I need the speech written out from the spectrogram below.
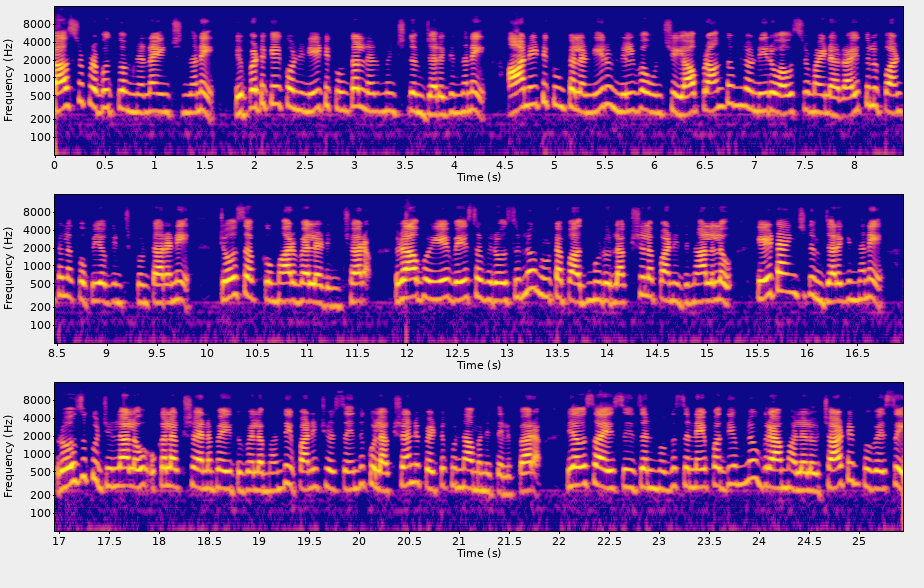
రాష్ట్ర ప్రభుత్వం నిర్ణయించిందని ఇప్పటికే కొన్ని నీటి కుంటలు నిర్మించడం జరిగిందని ఆ నీటి కుంటల నీరు నిల్వ ఉంచి ఆ ప్రాంతంలో నీరు అవసరమైన రైతులు పంటలకు ఉపయోగించుకుంటారని జోసెఫ్ కుమార్ వెల్లడించారు. రాబోయే వేసవి రోజుల్లో నూట పదమూడు లక్షల పని దినాలలో కేటాయించడం జరిగిందని రోజుకు జిల్లాలో ఒక లక్ష ఎనభై ఐదు వేల మంది పని చేసేందుకు లక్ష్యాన్ని పెట్టుకున్నామని తెలిపారు. వ్యవసాయ సీజన్ ముగిసిన నేపథ్యంలో గ్రామాలలో చాటింపు వేసి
